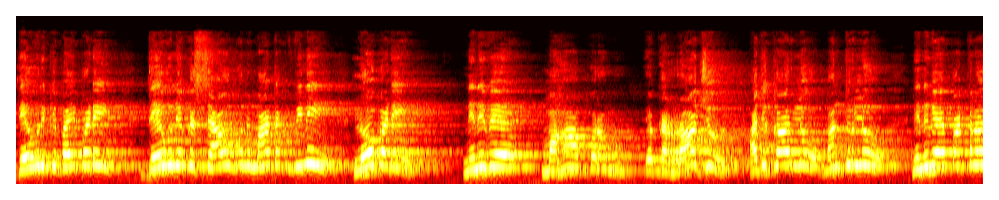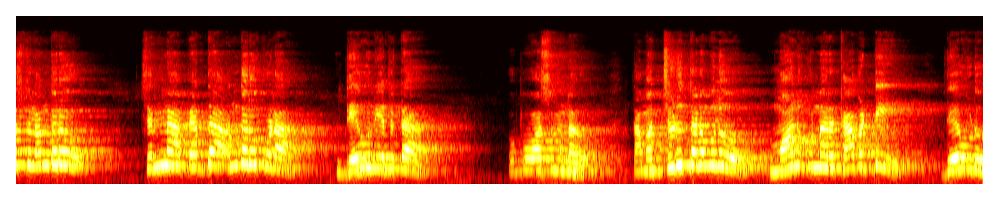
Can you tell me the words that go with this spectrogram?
దేవునికి భయపడి దేవుని యొక్క సేవకుని మాటకు విని లోబడి నినివే మహాపురం యొక్క రాజు అధికారులు మంత్రులు నినివే పట్టణస్తులందరూ చిన్న పెద్ద అందరూ కూడా దేవుని ఎదుట ఉపవాసం ఉన్నారు. తమ చెడుతనములు మానుకున్నారు కాబట్టి దేవుడు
